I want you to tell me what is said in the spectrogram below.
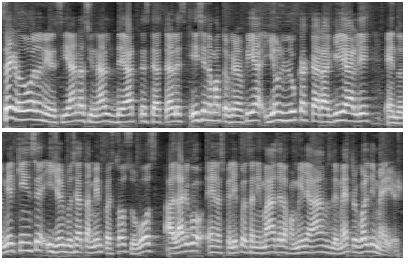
Se graduó en la Universidad Nacional de Artes Teatrales y Cinematografía John Luca Caragliale en 2015 y George Bucea también prestó su voz a largo en las películas animadas de la familia Adams de Metro Goldie Mayer.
